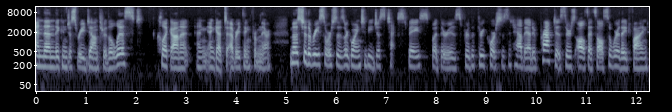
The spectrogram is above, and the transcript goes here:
And then they can just read down through the list, click on it, and, and get to everything from there. Most of the resources are going to be just text-based, but there is, for the three courses that have added practice, there's all, that's also where they'd find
